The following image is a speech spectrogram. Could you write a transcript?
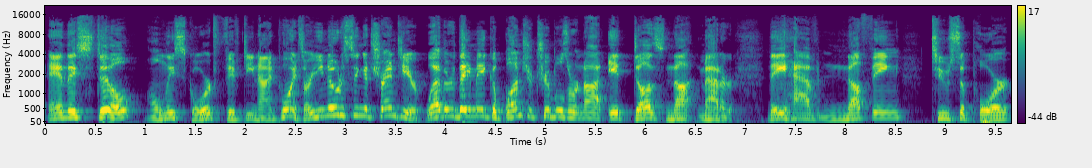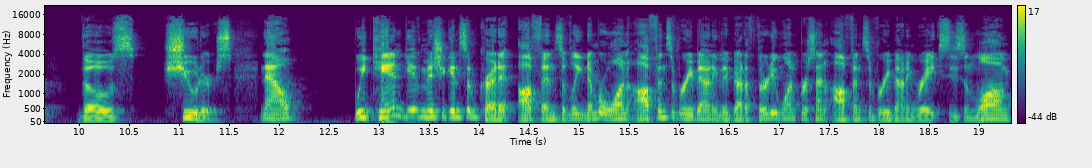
And they still only scored 59 points. Are you noticing a trend here? Whether they make a bunch of triples or not, it does not matter. They have nothing to support those shooters. Now, we can give Michigan some credit offensively. Number one, offensive rebounding. They've got a 31% offensive rebounding rate season long,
